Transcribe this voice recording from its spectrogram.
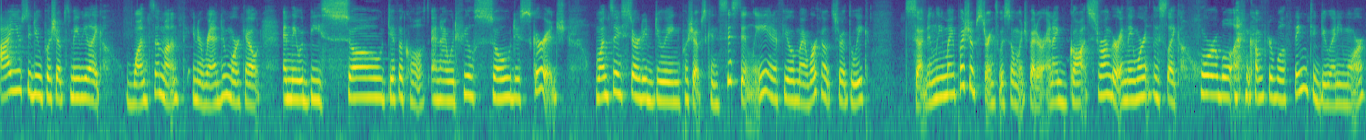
I used to do push ups maybe like once a month in a random workout, and they would be so difficult, and I would feel so discouraged. Once I started doing push ups consistently in a few of my workouts throughout the week, suddenly my push-up strength was so much better and I got stronger and they weren't this like horrible uncomfortable thing to do anymore.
